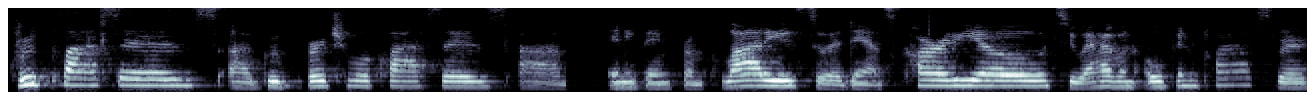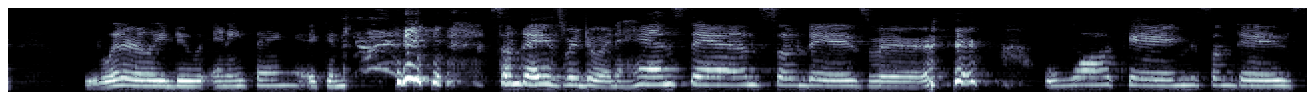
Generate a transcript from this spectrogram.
group classes, uh, group virtual classes. Anything from Pilates to a dance cardio to I have an open class where we literally do anything. It can some days we're doing handstands, some days we're walking, some days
